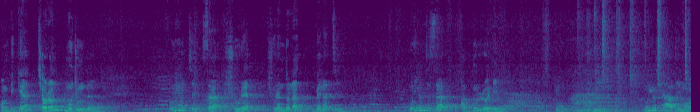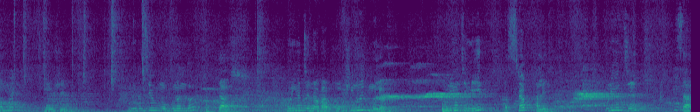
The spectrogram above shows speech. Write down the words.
অম্বিকা চরণ মজুমদার। উনি হচ্ছে স্যার সুরেন, সুরেন্দ্রনাথ ব্যানার্জি উনি হচ্ছে স্যার আব্দুর রহিম। উনি হচ্ছে আজি মোহাম্মদ মুর্শিদ উনি হচ্ছে মুকুনন্দ দাস। উনি হচ্ছে নবাব মহসিনুল মুলক। উনি হচ্ছে মীর আশরাফ আলী। উনি হচ্ছে স্যার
